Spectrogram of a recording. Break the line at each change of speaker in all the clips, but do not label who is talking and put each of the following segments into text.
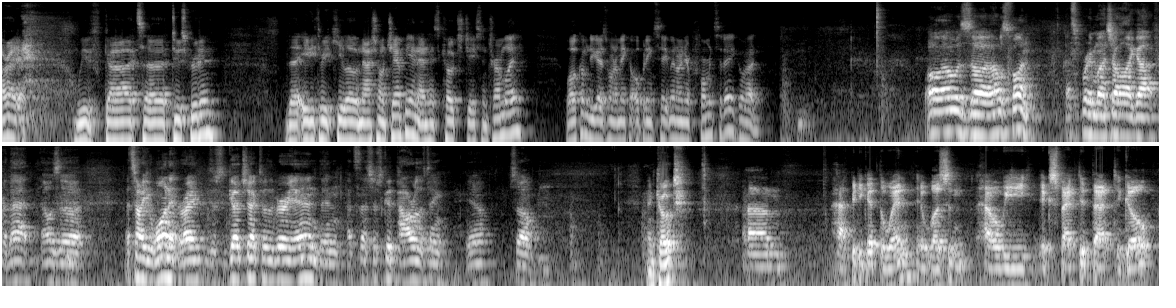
All right, we've got uh, Deuce Gruden, the 83 kilo national champion, and his coach Jason Tremblay. Welcome. Do you guys want to make an opening statement on your performance today? Go ahead.
Well, that was uh, that was fun. That's pretty much all I got for that. That was uh, that's how you want it, right? Just gut check to the very end, and that's that's just good powerlifting, you know. So.
And coach.
Um, happy to get the win. It wasn't how we expected that to go.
